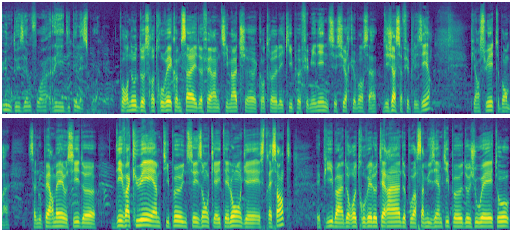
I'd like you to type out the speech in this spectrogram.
une deuxième fois réédité l'espoir. Pour nous de se retrouver comme ça et de faire un petit match euh, contre l'équipe féminine, c'est sûr que bon, ça, déjà ça fait plaisir. Puis ensuite, bon, ben, ça nous permet aussi d'évacuer un petit peu une saison qui a été longue et stressante. Et puis ben, de retrouver le terrain, de pouvoir s'amuser un petit peu, de jouer et tout.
